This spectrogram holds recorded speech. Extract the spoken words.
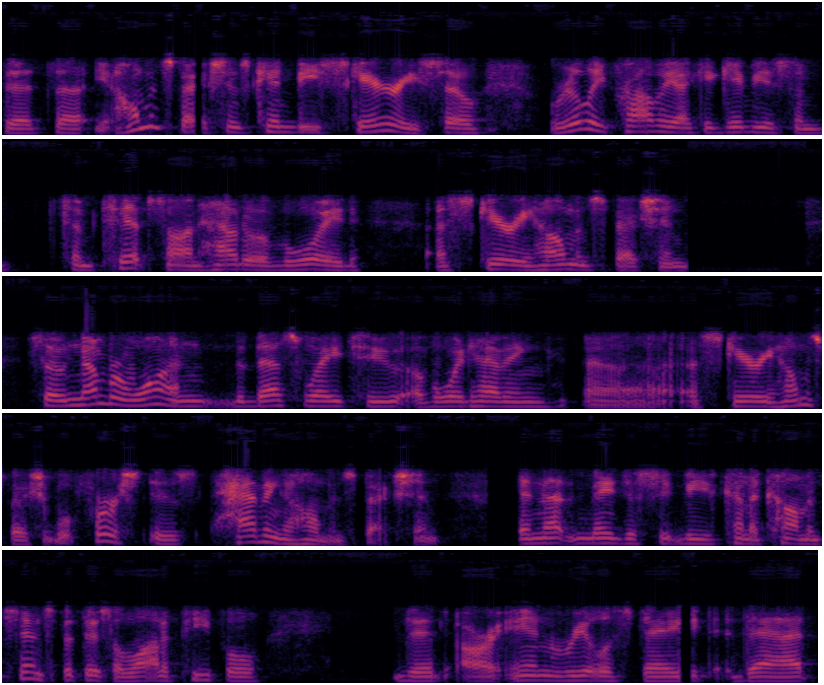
that uh, home inspections can be scary. So, really, probably I could give you some some tips on how to avoid a scary home inspection. So, number one, the best way to avoid having uh, a scary home inspection, well, first is having a home inspection, and that may just be kind of common sense, but there's a lot of people that are in real estate that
